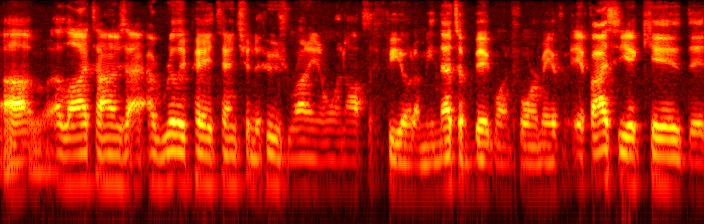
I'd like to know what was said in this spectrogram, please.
Um, a lot of times I, I, really pay attention to who's running on off the field. I mean, that's a big one for me. If, if I see a kid that,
